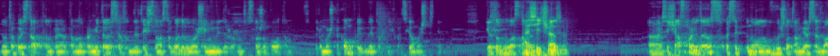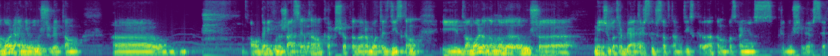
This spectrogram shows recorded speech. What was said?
но такой стап, например, там на Prometheus 2017 года бы вообще не выдержал. Ну, то есть нужно было там супермощный комп, и для этого не хватило мощности. И это было основное... А сейчас? А сейчас Prometheus постепенно ну, вышла там версия 2.0, они улучшили там э, алгоритм сжатия, там, короче, тогда работа с диском, и 2.0 намного лучше, меньше потребляет ресурсов там диска, да, там по сравнению с предыдущей версией.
